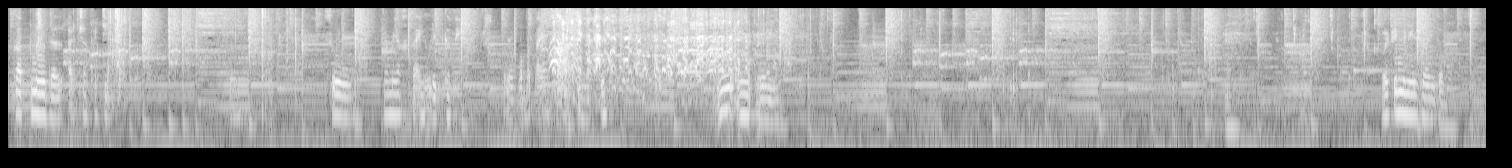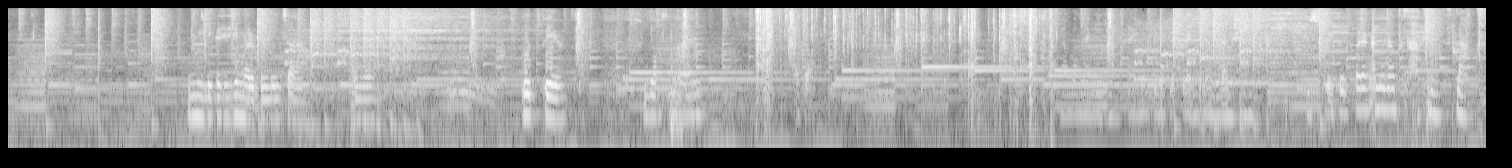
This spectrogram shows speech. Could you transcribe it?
Cup noodle at saka chicha. So, mamaya kakain ulit kami. Pero kumakain sa akin ito. Mm-mm-mm. Bakit minsan to? Pumili kasi si Marco dun sa, ano, food fair. Hindi ako sumahan. Ito. Ito parang ano lang sa akin, snacks.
